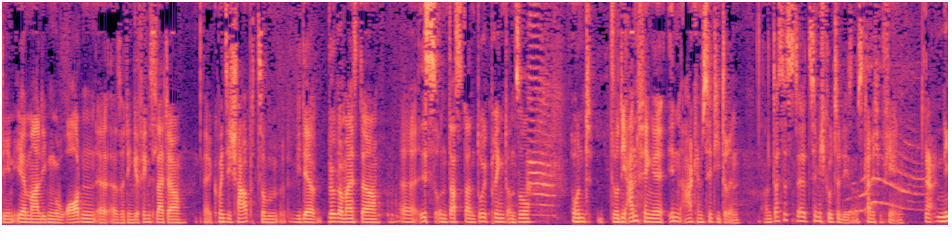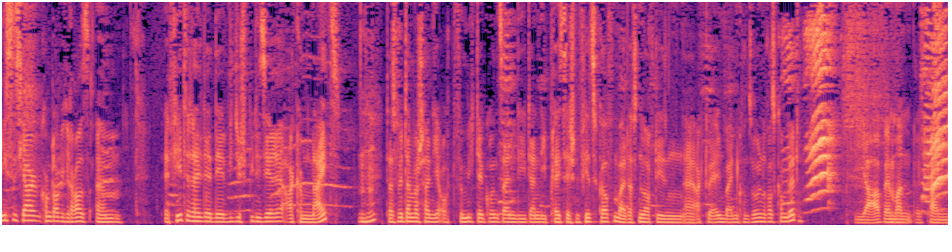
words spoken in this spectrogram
den ehemaligen Warden, äh, also den Gefängnisleiter äh, Quincy Sharp zum, wie der Bürgermeister äh, ist und das dann durchbringt und so. Und so die Anfänge in Arkham City drin. Und das ist äh, ziemlich cool zu lesen, das kann ich empfehlen. Ja, nächstes Jahr kommt, glaube ich, raus ähm, der vierte Teil der, der Videospieleserie Arkham Knights. Mhm. Das wird dann wahrscheinlich auch für mich der Grund sein, die dann die PlayStation 4 zu kaufen, weil das nur auf diesen äh, aktuellen beiden Konsolen rauskommen wird. Ja, wenn man äh, keinen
